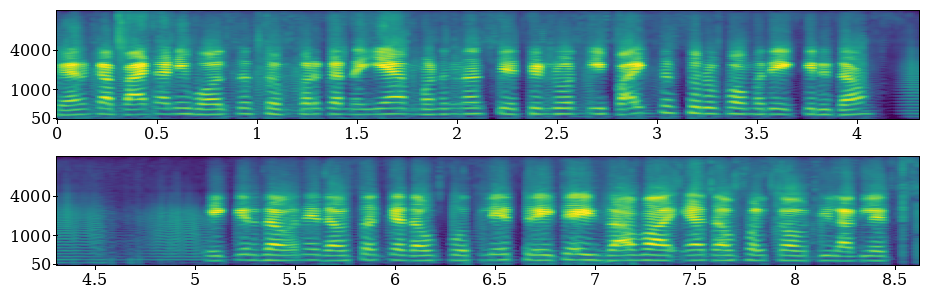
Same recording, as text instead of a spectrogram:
कारण का बॅट आणि बॉलचा संपर्क नाही आहे. म्हणूनच या चेंडूवरती बाईकच्या स्वरूपामध्ये एकेरी धाव एकेरी धावाने धावसंख्या धाव पोहोचले त्रेचाळीस धावा या धाव फलकावरती लागलेत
